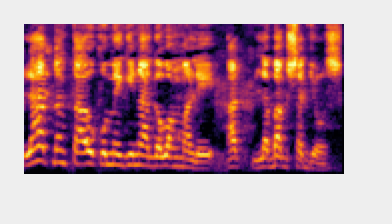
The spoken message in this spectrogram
lahat ng tao kung may ginagawang mali at labag sa Diyos,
